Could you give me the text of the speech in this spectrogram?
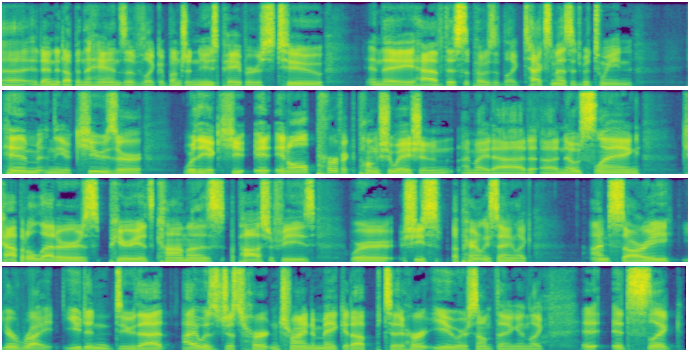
uh, it ended up in the hands of like a bunch of newspapers too. and they have this supposed like text message between him and the accuser where the acu- in all perfect punctuation i might add uh, no slang capital letters periods commas apostrophes where she's apparently saying like i'm sorry you're right you didn't do that i was just hurt and trying to make it up to hurt you or something and like it, it's like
